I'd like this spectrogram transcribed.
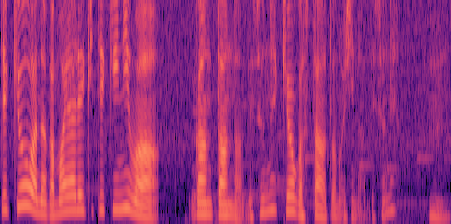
で今日はなんかマヤ歴的には元旦なんですよね。今日がスタートの日なんですよね。うん。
